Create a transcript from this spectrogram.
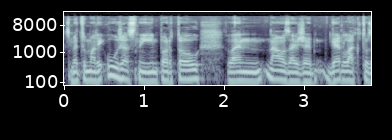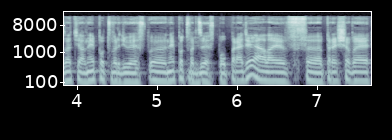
sme tu mali úžasných importov, len naozaj, že Gerlach to zatiaľ nepotvrdzuje, nepotvrdzuje v Poprade, ale v Prešove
